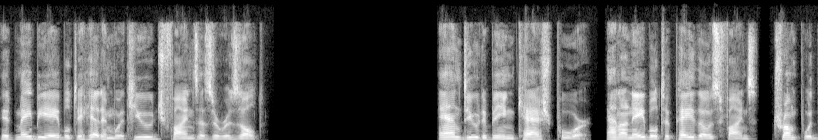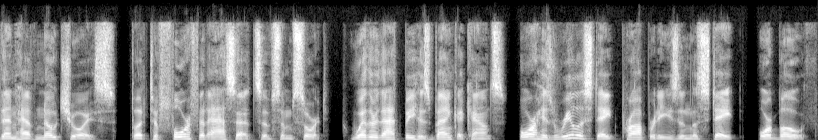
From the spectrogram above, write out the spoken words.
it may be able to hit him with huge fines as a result. And due to being cash poor and unable to pay those fines, Trump would then have no choice but to forfeit assets of some sort, whether that be his bank accounts or his real estate properties in the state or both.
